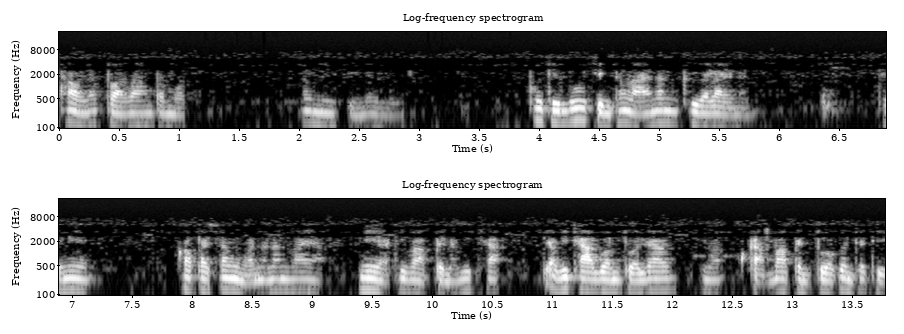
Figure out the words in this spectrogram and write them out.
เท่าและปล่อยวางไปหมดไม่มีสิ่งใดเลยผู้ที่รู้สิ่งทั้งหลายนั่นคืออะไรนั่นทีนี้ก็ไปสงวนอันนั้นไว้อะนี่ยที่ว่าเป็นอวิชชาที่อวิชชารวมตัวแล้วกลับว่าเป็นตัวขึ้นที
